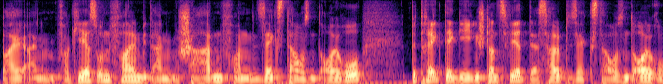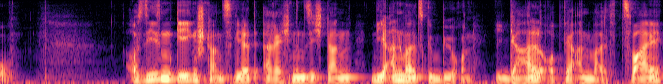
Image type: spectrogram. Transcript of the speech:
Bei einem Verkehrsunfall mit einem Schaden von 6000 Euro beträgt der Gegenstandswert deshalb 6000 Euro. Aus diesem Gegenstandswert errechnen sich dann die Anwaltsgebühren, egal ob der Anwalt 2,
